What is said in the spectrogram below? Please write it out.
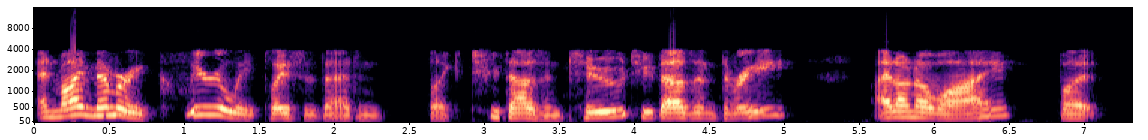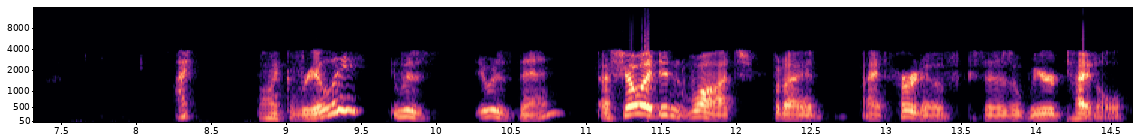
and my memory mm-hmm. clearly places that in like 2002, 2003. I don't know why, but I, like really? It was, it was then? A show I didn't watch, but I had, I had heard of because it was a weird title.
